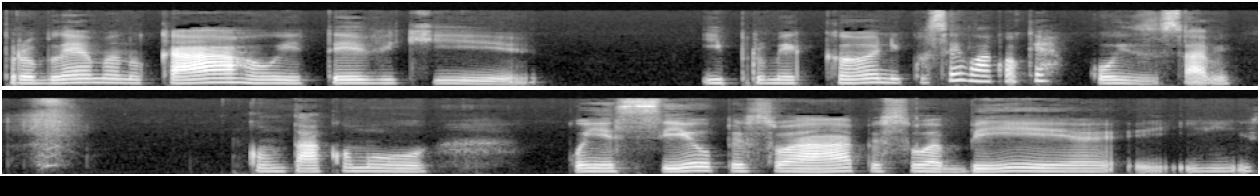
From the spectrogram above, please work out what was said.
problema no carro e teve que ir pro mecânico, sei lá, qualquer coisa, sabe? Contar como conheceu pessoa A, pessoa B e, e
